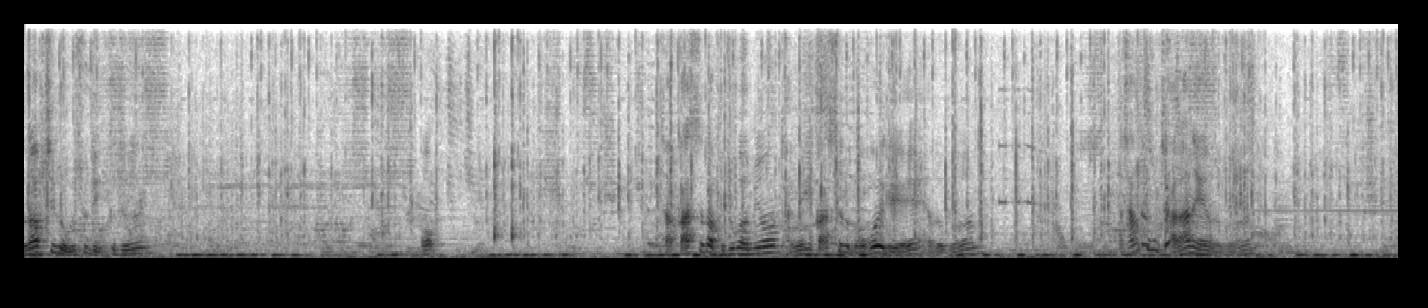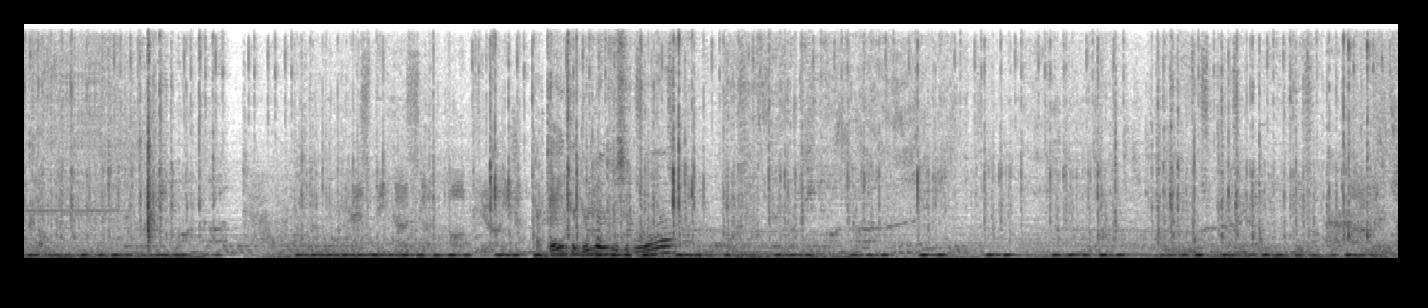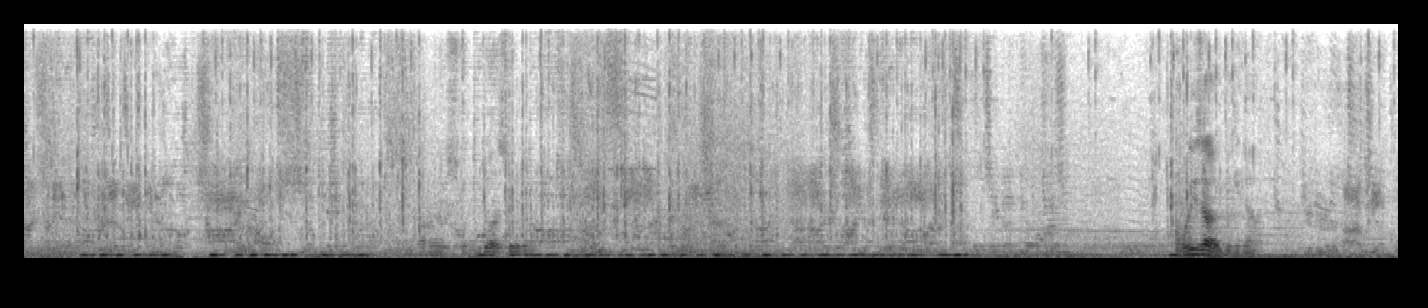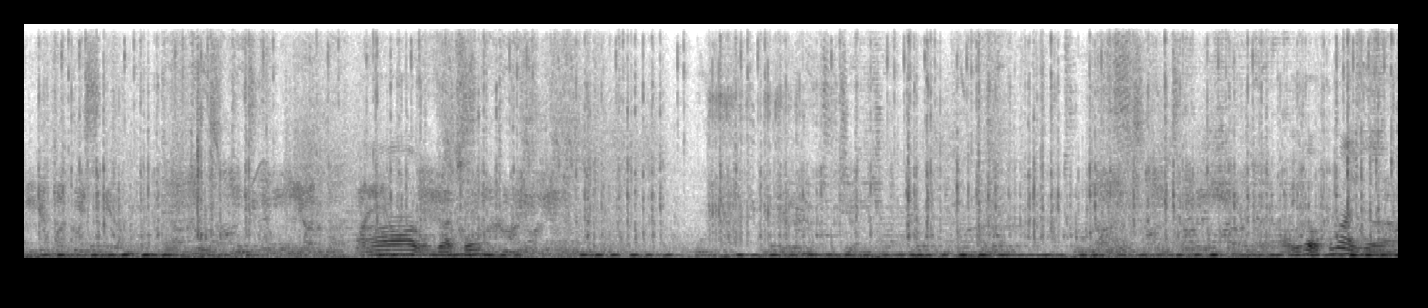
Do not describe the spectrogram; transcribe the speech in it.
드랍십이 올 수도 있거든. 어? 자, 가스가 부족하면 당연히 가스를 먹어야 돼, 여러분. 아, 좀 잘하네, 여러분. 자, 게이트 늘려주시고. 버리자, 여기 그냥. 아, 언제 왔지? 어, 이거 없구만, 이거.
